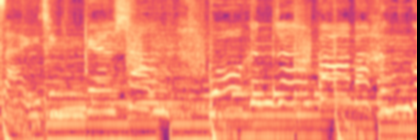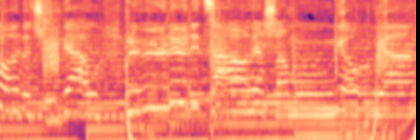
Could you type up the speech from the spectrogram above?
在金边上。我哼着爸爸哼过的曲调，绿绿的草原上牧牛羊，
